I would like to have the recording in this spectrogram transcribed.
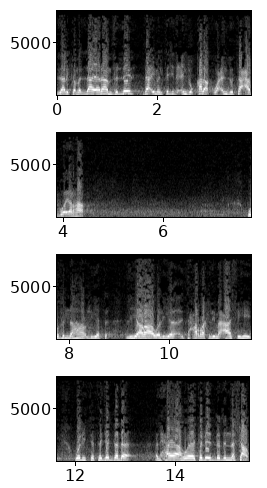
لذلك من لا ينام في الليل دائما تجد عنده قلق وعنده تعب وإرهاق. وفي النهار ليت... ليرى وليتحرك لمعاشه ولتتجدد الحياة ويتجدد النشاط.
